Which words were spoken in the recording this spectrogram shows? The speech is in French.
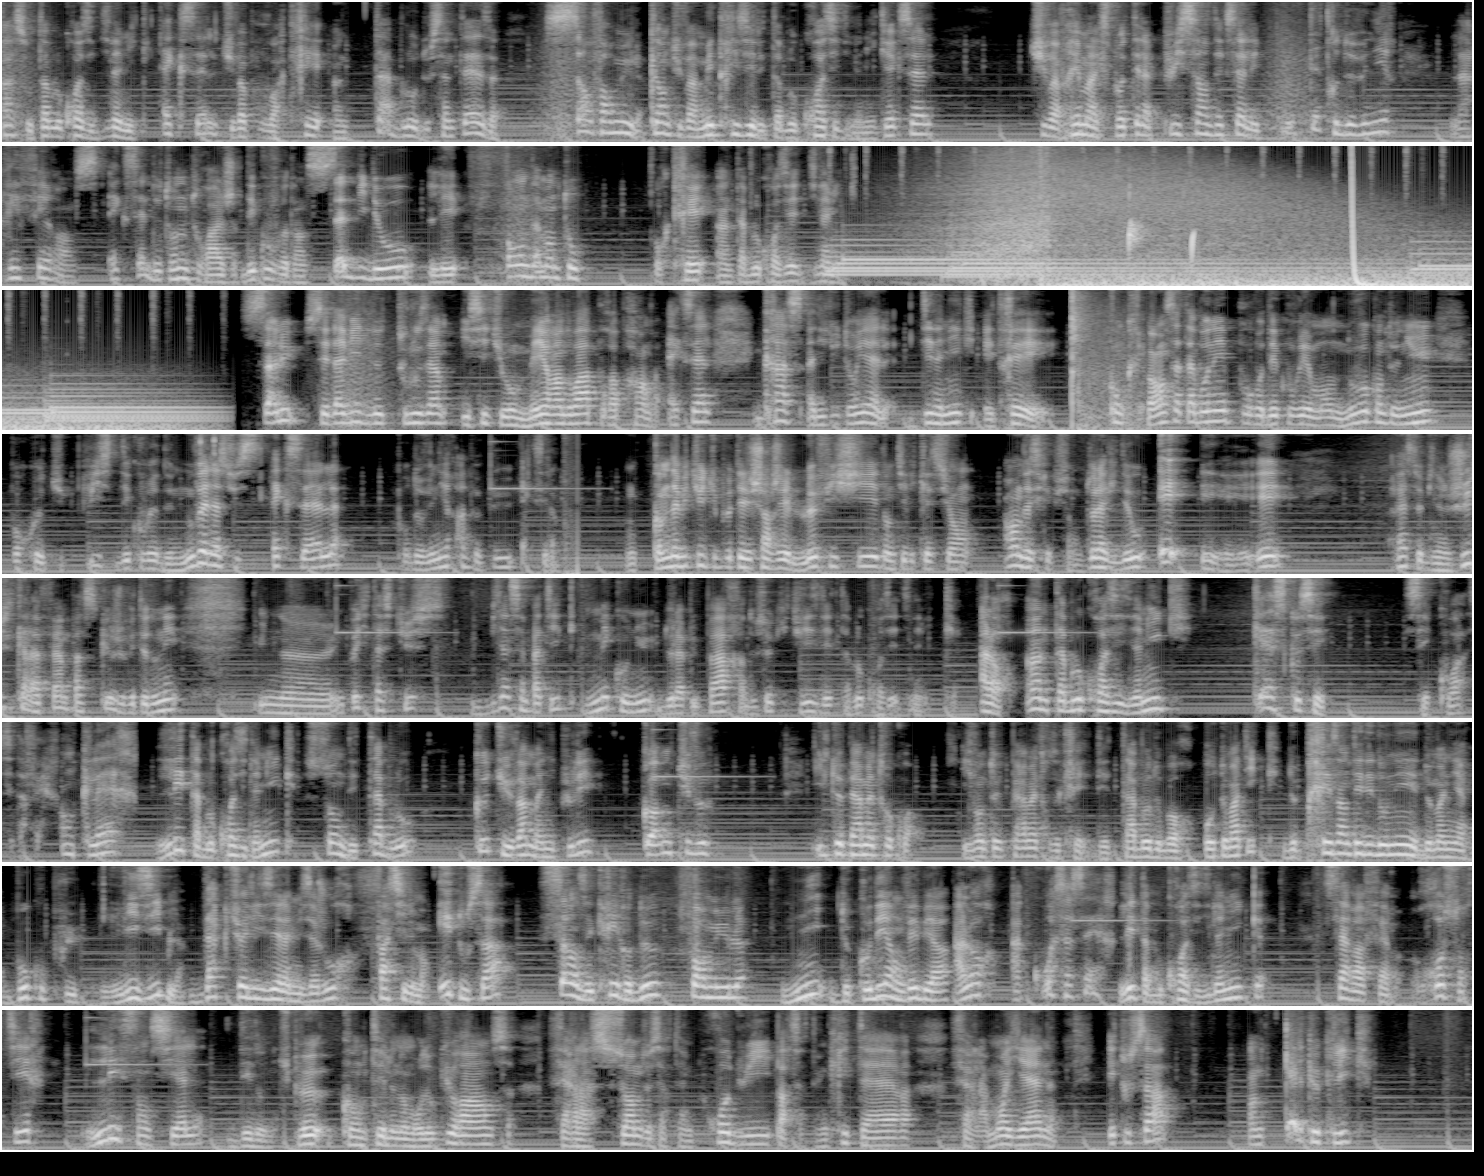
grâce au tableau croisé dynamique Excel, tu vas pouvoir créer un tableau de synthèse sans formule. Quand tu vas maîtriser les tableaux croisés dynamiques Excel, tu vas vraiment exploiter la puissance d'Excel et peut-être devenir la référence Excel de ton entourage. Découvre dans cette vidéo les fondamentaux pour créer un tableau croisé dynamique. Salut, c'est David le Toulousain. Ici tu es au meilleur endroit pour apprendre Excel grâce à des tutoriels dynamiques et très concrets. Pense à t'abonner pour découvrir mon nouveau contenu, pour que tu puisses découvrir de nouvelles astuces Excel pour devenir un peu plus excellent. Donc, comme d'habitude, tu peux télécharger le fichier dont il en description de la vidéo et, reste bien jusqu'à la fin parce que je vais te donner une, une, petite astuce bien sympathique, méconnue de la plupart de ceux qui utilisent des tableaux croisés dynamiques. Alors, un tableau croisé dynamique, Qu'est-ce que c'est? C'est quoi cette affaire? En clair, les tableaux croisés dynamiques sont des tableaux que tu vas manipuler comme tu veux. Ils te permettent quoi? Ils vont te permettre de créer des tableaux de bord automatiques, de présenter des données de manière beaucoup plus lisible, d'actualiser la mise à jour facilement. Et tout ça sans écrire de formule, ni de coder en VBA. Alors, à quoi ça sert? Les tableaux croisés dynamiques servent à faire ressortir l'essentiel des données. Tu peux compter le nombre d'occurrences, faire la somme de certains produits par certains critères, faire la moyenne, et tout ça en quelques clics,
